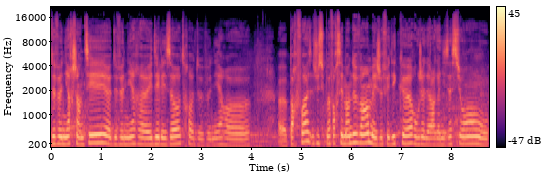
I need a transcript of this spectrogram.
venir chanter, de venir euh, aider les autres, de venir... Euh, euh, parfois, je ne suis pas forcément devant, mais je fais des chœurs ou j'aide à l'organisation, ou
